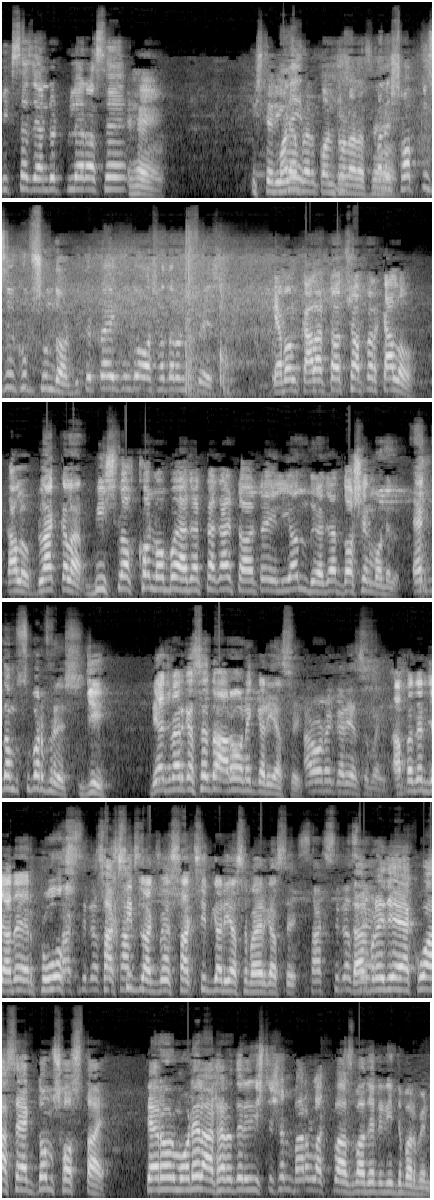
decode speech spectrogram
বিগ সাইজ অ্যান্ড্রয়েড প্লেয়ার আছে। হ্যাঁ। স্টিয়ারিং মানে- আপনার কন্ট্রোলার আছে। মানে। সবকিছুই খুব সুন্দর ভিতরটাই কিন্তু অসাধারণ ফ্রেশ এবং কালারটা হচ্ছে আপনার কালো। কালো ব্ল্যাক কালার বিশ লক্ষ নব্বই হাজার টাকায় টয়টা এলিয়ন দুই হাজার দশের মডেল একদম সুপার ফ্রেশ জি। রিয়াজ ভাইয়ের কাছে তো আরও অনেক গাড়ি আছে। আর অনেক গাড়ি আছে ভাই। আপনাদের যাদের সাকসিড সাকসিড, লাগবে সাকসিড গাড়ি আছে ভাইয়ের কাছে। তারপরে যে একো আছে একদম সস্তায়। তেরোর মডেল আঠারোতে রেজিস্ট্রেশন বারো লাখ প্লাস বাজেটে নিতে পারবেন।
